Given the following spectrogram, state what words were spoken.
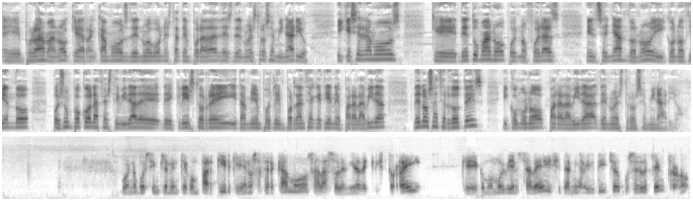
eh, programa ¿no? que arrancamos de nuevo en esta temporada desde nuestro seminario y quisiéramos que de tu mano pues nos fueras enseñando ¿no? y conociendo pues un poco la festividad de, de, Cristo Rey y también pues la importancia que tiene para la vida de los sacerdotes y como no para la vida de nuestro seminario. Bueno, pues simplemente compartir que ya nos acercamos a la solemnidad de Cristo Rey, que como muy bien sabéis y también habéis dicho, pues es el centro, ¿no?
